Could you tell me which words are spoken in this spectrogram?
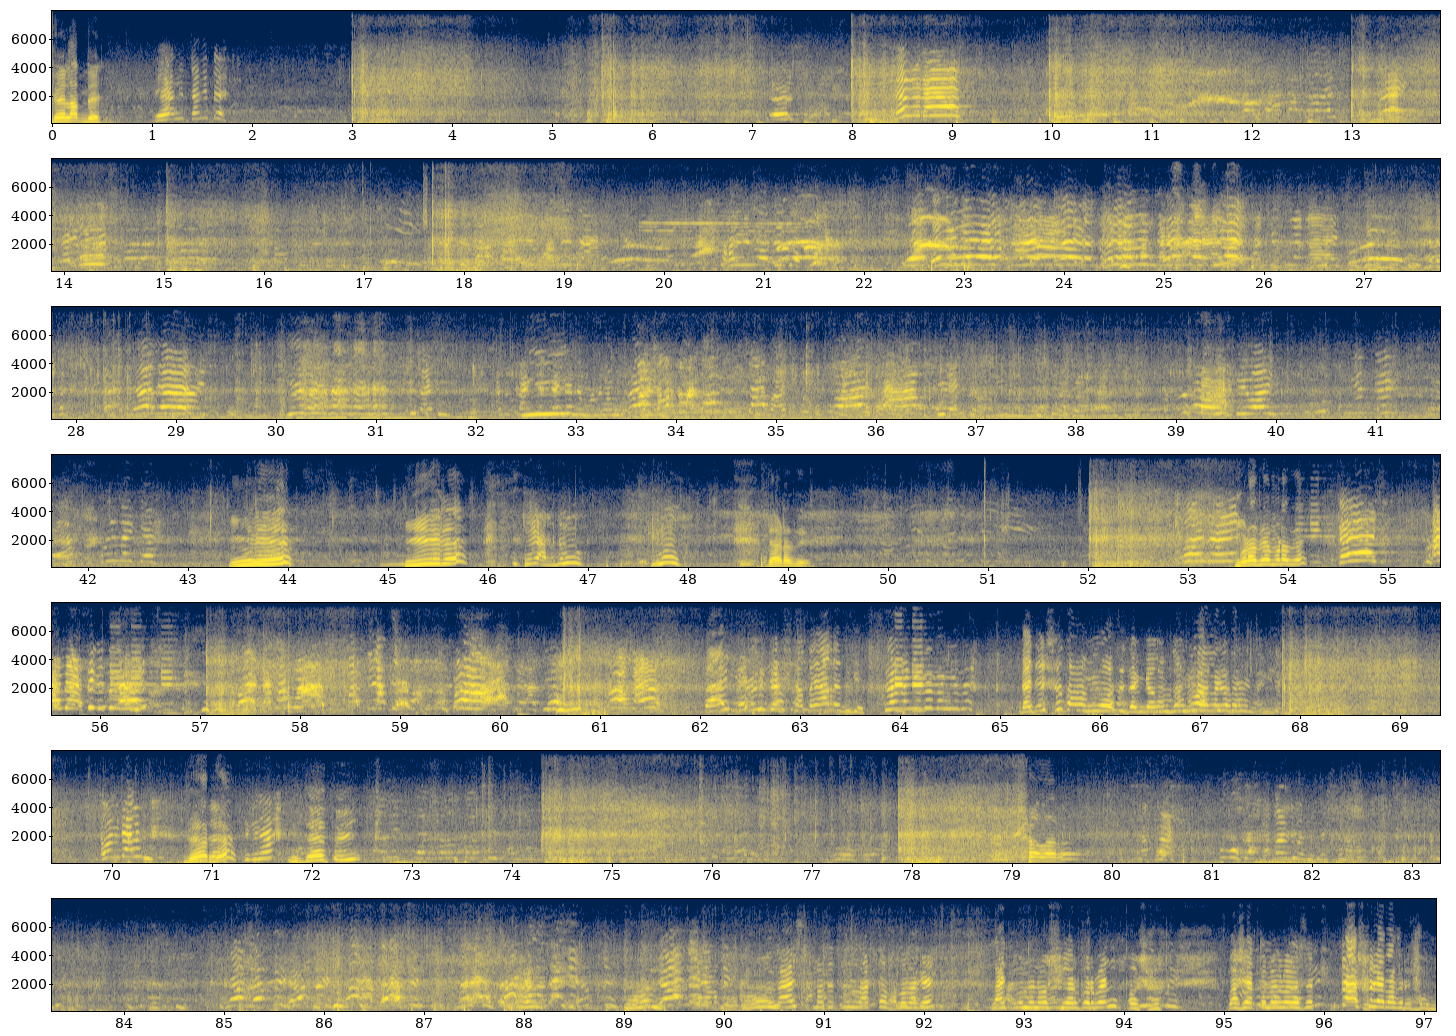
দে লাভ দে। দাঁড়া দে। মোড়া দে মোড়া দে। আমি ওষুধ গেলাম। দে দে দে। তুই। শালারা। আমাদের যদি লাইকটা ভালো লাগে। লাইক কমেন্ট ও শেয়ার করবেন পাশে একটা মেল আছে টাচ করে আবার করে খবর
